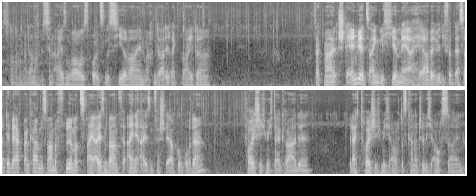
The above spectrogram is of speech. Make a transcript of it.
So, holen wir da noch ein bisschen Eisen raus, bolzen das hier rein, machen da direkt weiter. Sag mal, stellen wir jetzt eigentlich hier mehr her, weil wir die verbesserte Werkbank haben? Das waren doch früher mal zwei Eisenbahnen für eine Eisenverstärkung, oder? Täusche ich mich da gerade? Vielleicht täusche ich mich auch, das kann natürlich auch sein.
